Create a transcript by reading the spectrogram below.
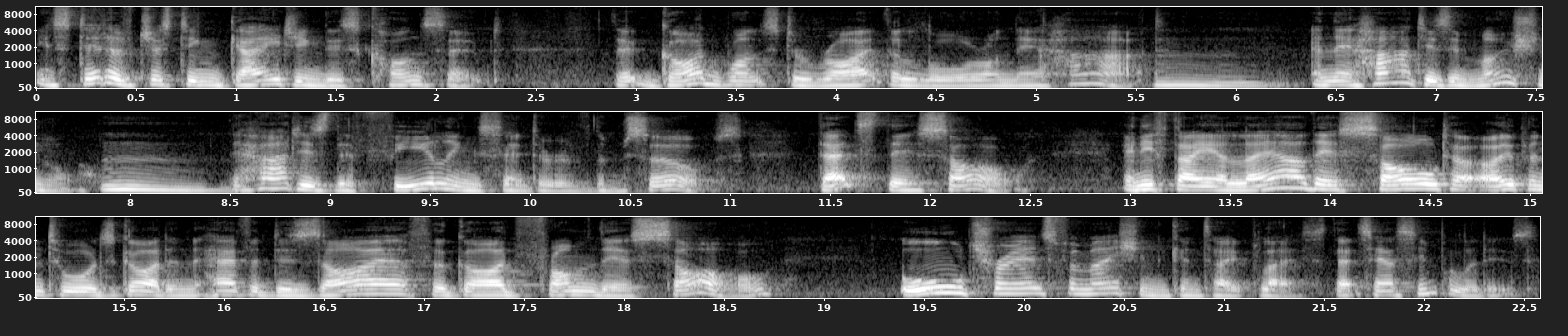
instead of just engaging this concept that God wants to write the law on their heart. Mm. And their heart is emotional. Mm. Their heart is the feeling centre of themselves. That's their soul. And if they allow their soul to open towards God and have a desire for God from their soul, all transformation can take place. That's how simple it is.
